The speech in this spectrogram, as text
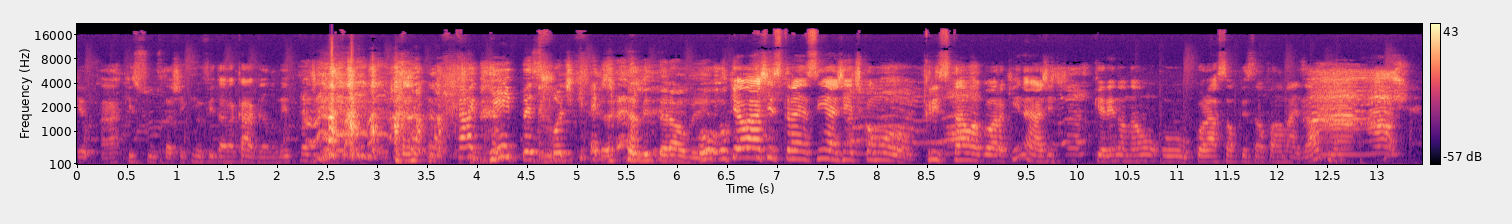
eu, ah, que susto, achei que meu filho tava cagando no meio do podcast. Caguei pra esse podcast. Literalmente. O, o que eu acho estranho, assim, a gente como cristão agora aqui, né? A gente, querendo ou não, o coração cristão fala mais alto, né?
